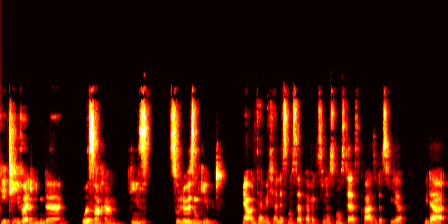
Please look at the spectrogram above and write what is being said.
die tiefer liegende Ursache, die es mhm. zu lösen gibt. Ja, und der Mechanismus der Perfektionismus, der ist quasi, dass wir wieder,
